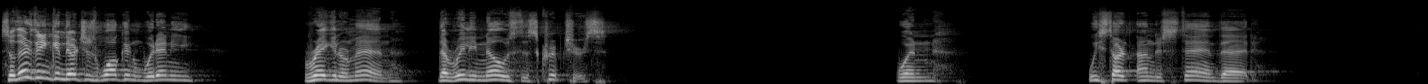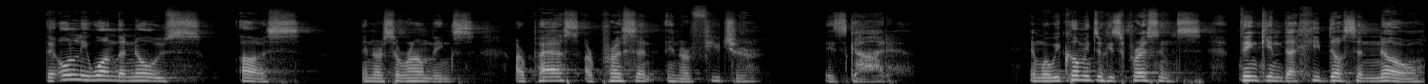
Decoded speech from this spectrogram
So they're thinking they're just walking with any regular man that really knows the scriptures. When we start to understand that the only one that knows us and our surroundings, our past, our present, and our future is God. And when we come into His presence thinking that He doesn't know,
